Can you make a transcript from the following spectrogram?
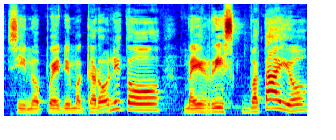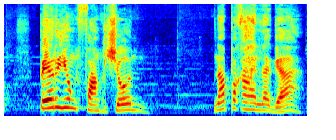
Sino pwede magkaroon nito? May risk ba tayo? Pero yung function, napakahalaga.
